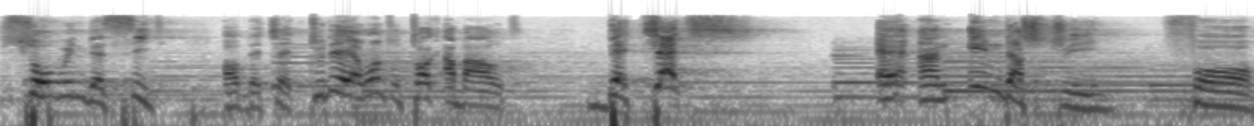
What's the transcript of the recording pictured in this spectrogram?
Sowing the seed of the church. Today I want to talk about the church, uh, an industry for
